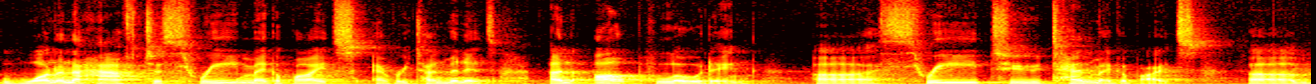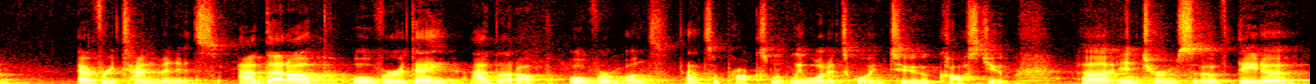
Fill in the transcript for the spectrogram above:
one and a half to three megabytes every 10 minutes and uploading uh, 3 to 10 megabytes um, every 10 minutes. Add that up over a day, add that up over a month. That's approximately what it's going to cost you uh, in terms of data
